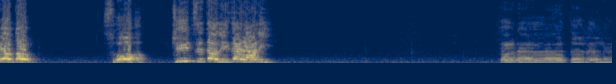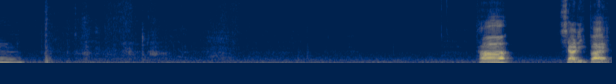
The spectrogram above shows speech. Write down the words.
不要动！说，橘子到底在哪里？哒啦哒啦啦。他下礼拜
